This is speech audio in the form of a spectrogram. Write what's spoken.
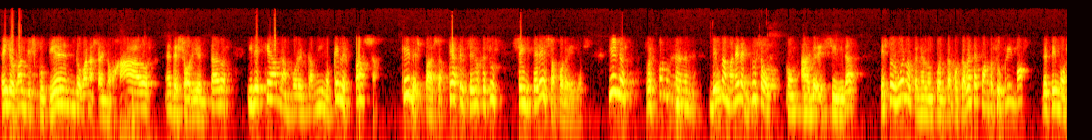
Ellos van discutiendo, van hasta enojados, ¿eh? desorientados. ¿Y de qué hablan por el camino? ¿Qué les pasa? ¿Qué les pasa? ¿Qué hace el Señor Jesús? Se interesa por ellos. Y ellos responden de una manera incluso con agresividad. Esto es bueno tenerlo en cuenta, porque a veces cuando sufrimos decimos,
